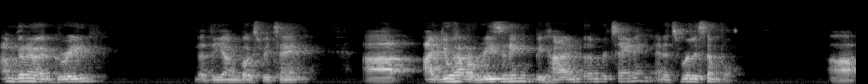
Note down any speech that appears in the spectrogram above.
I'm going to agree that the Young Bucks retain. Uh, I do have a reasoning behind them retaining, and it's really simple. Uh,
